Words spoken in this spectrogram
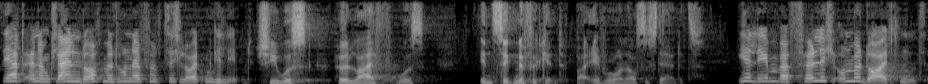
Sie hat in einem kleinen Dorf mit 150 Leuten gelebt. She was her life was insignificant by everyone else's standards. Ihr Leben war völlig unbedeutend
